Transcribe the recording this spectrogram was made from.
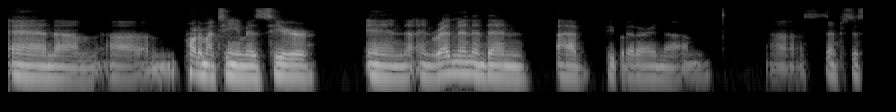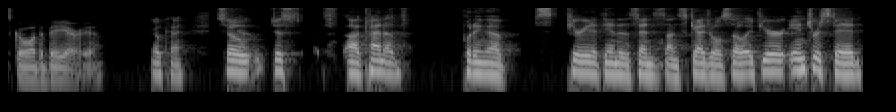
and um, um, part of my team is here in in Redmond, and then I have people that are in um, uh, San Francisco or the Bay Area. Okay, so yeah. just uh, kind of putting a period at the end of the sentence on schedule. So if you're interested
